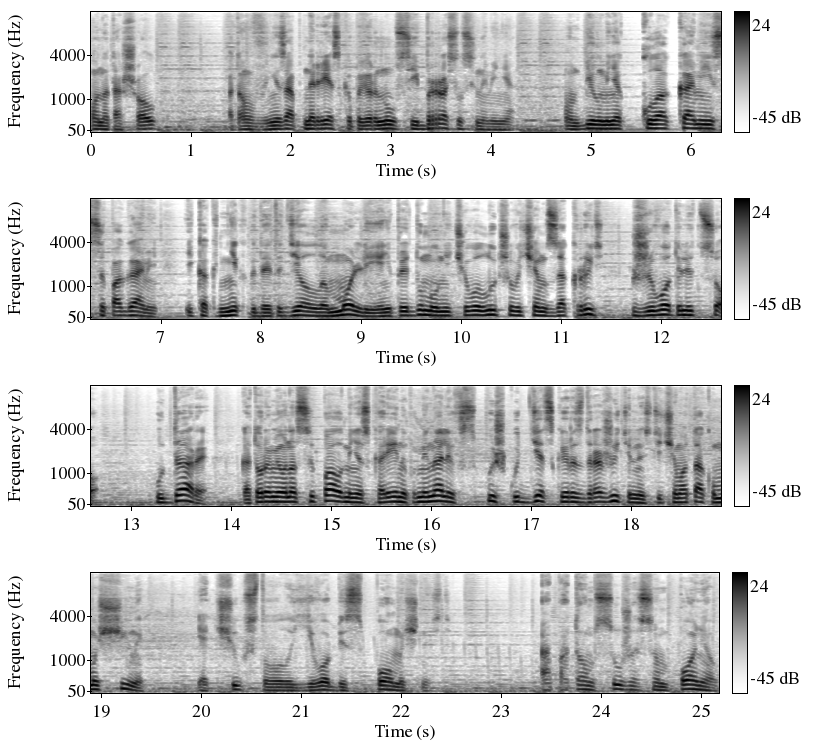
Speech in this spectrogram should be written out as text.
Он отошел, потом внезапно резко повернулся и бросился на меня. Он бил меня кулаками и сапогами, и как некогда это делала Молли, я не придумал ничего лучшего, чем закрыть живот и лицо. Удары — которыми он осыпал меня, скорее напоминали вспышку детской раздражительности, чем атаку мужчины. Я чувствовал его беспомощность. А потом с ужасом понял,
